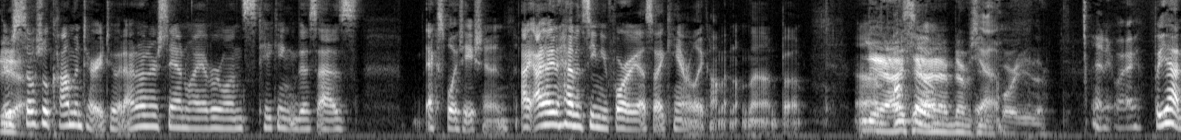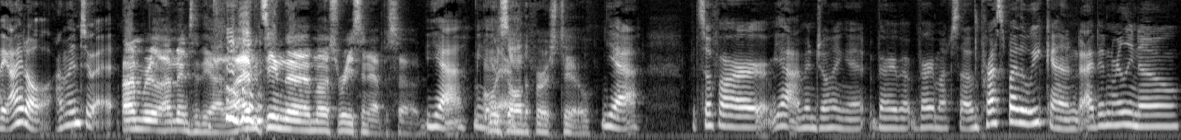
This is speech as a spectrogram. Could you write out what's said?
there's social commentary to it. I don't understand why everyone's taking this as exploitation. I, I haven't seen Euphoria, so I can't really comment on that. But uh, yeah, also- I can't. I've never seen it either. Anyway, but yeah, The Idol, I'm into it. I'm really. I'm into the idol. I haven't seen the most recent episode. Yeah, me Only neither. saw the first two. Yeah, but so far, yeah, I'm enjoying it very, very much so. Impressed by the Weeknd. I didn't really know.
